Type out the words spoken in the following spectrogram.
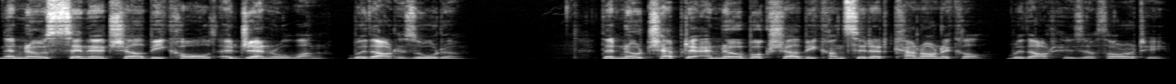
that no synod shall be called a general one without his order, that no chapter and no book shall be considered canonical without his authority,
